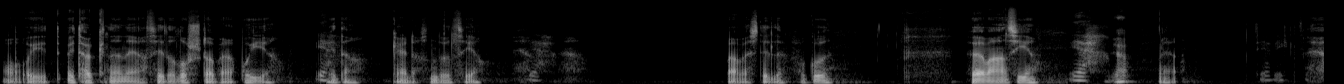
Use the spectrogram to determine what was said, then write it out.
Och i, i töknen är att sitta lusta bara på i. Ja. I dag. Gerda som du vill säga. Ja. ja. Bara vara stille för Gud. Hör vad han säger. Ja. Ja. ja. Det är viktigt. Ja,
